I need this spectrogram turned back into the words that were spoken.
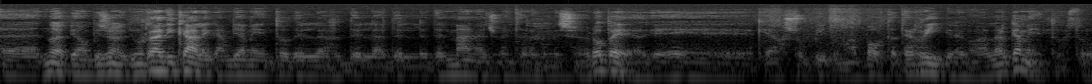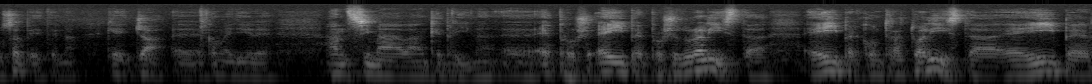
eh, noi abbiamo bisogno di un radicale cambiamento del, del, del, del management della Commissione europea che, è, che, ha subito una botta terribile con l'allargamento, questo lo sapete, ma che già, eh, come dire, ansimava anche prima, eh, è, è iperproceduralista, è ipercontrattualista, è iper,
